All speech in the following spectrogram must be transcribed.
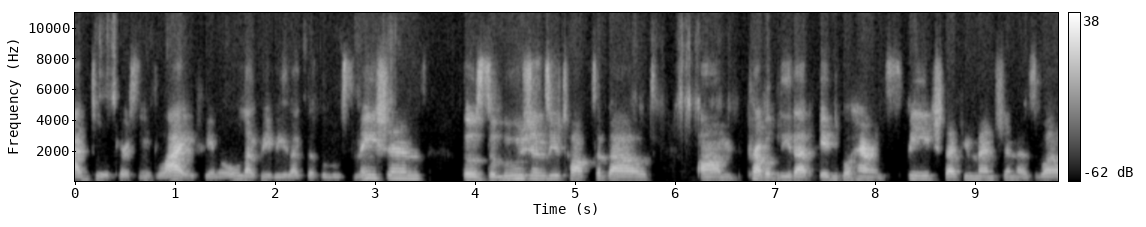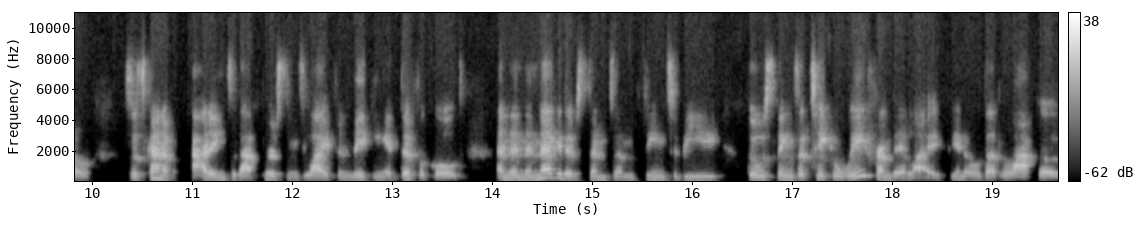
add to a person's life you know like maybe like the hallucinations those delusions you talked about, um, probably that incoherent speech that you mentioned as well. So it's kind of adding to that person's life and making it difficult. And then the negative symptoms seem to be those things that take away from their life, you know, that lack of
